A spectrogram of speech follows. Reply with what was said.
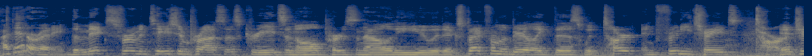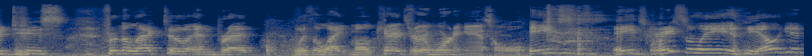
I did already. The mixed fermentation process creates an all personality you would expect from a beer like this, with tart and fruity traits Tart. introduced from the lacto and Brett with a light malt Thanks character. for the warning, asshole. aged, aged gracefully in the elegant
